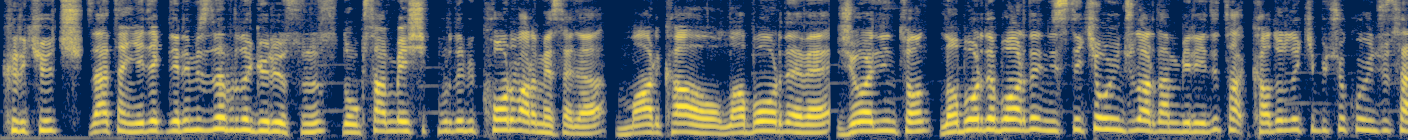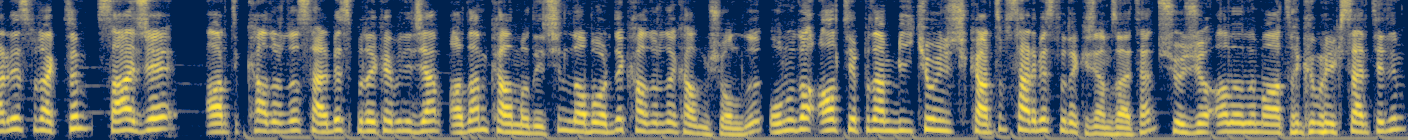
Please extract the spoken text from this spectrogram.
43. Zaten yedeklerimizi de burada görüyorsunuz. 95'lik burada bir kor var mesela. Marcao, Laborde ve Joelinton. Laborde bu arada Nice'deki oyunculardan biriydi. Ta- kadrodaki birçok oyuncu serbest bıraktım. Sadece artık kadroda serbest bırakabileceğim adam kalmadığı için Laborde kadroda kalmış oldu. Onu da altyapıdan bir iki oyuncu çıkartıp serbest bırakacağım zaten. Çocuğu alalım A takımı yükseltelim.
